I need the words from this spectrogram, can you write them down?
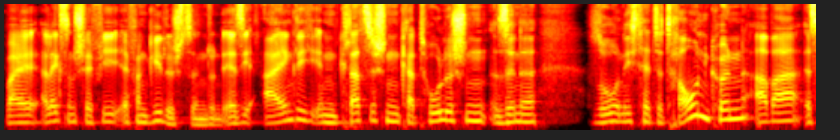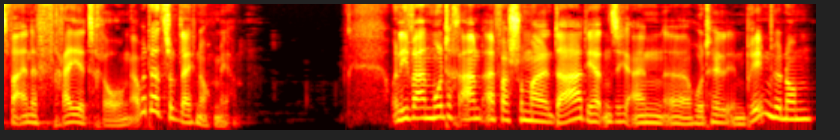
Weil Alex und Steffi evangelisch sind und er sie eigentlich im klassischen katholischen Sinne so nicht hätte trauen können, aber es war eine freie Trauung. Aber dazu gleich noch mehr. Und die waren Montagabend einfach schon mal da. Die hatten sich ein äh, Hotel in Bremen genommen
